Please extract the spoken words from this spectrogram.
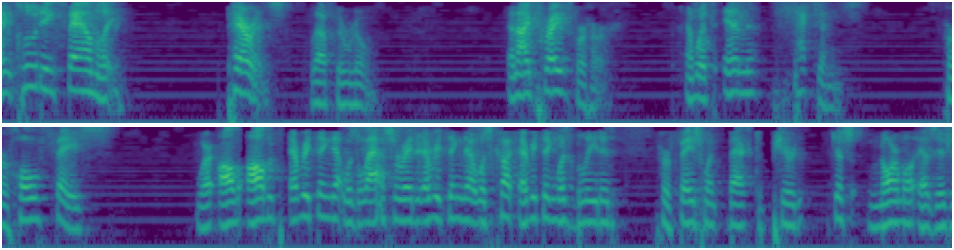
Including family. Parents left the room. And I prayed for her. And within seconds, her whole face, where all, all the, everything that was lacerated, everything that was cut, everything was bleeded, her face went back to pure, just normal as if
